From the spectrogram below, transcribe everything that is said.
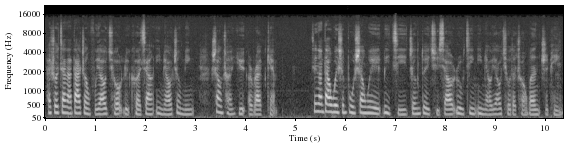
还说，加拿大政府要求旅客将疫苗证明上传于 ArriveCan。加拿大卫生部尚未立即针对取消入境疫苗要求的传闻置评。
